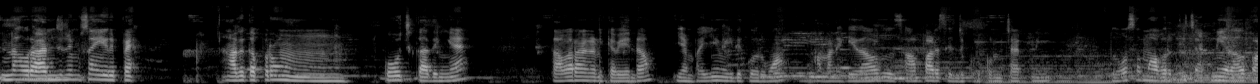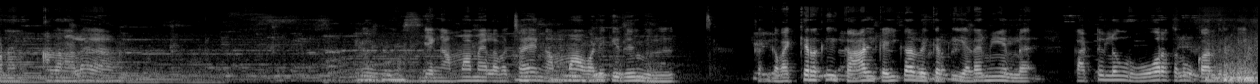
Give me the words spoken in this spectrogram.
இன்னும் ஒரு அஞ்சு நிமிஷம் இருப்பேன். அதுக்கப்புறம் கோச்சுக்காதீங்க. தவறாக நினைக்க வேண்டாம். என் பையன் வீட்டுக்கு வருவான். அவனுக்கு ஏதாவது சாப்பாடு செஞ்சு கொடுக்கணும் சட்னி. தோசை மாவுக்கு சட்னி ஏதாவது பண்ணணும். அதனால் எங்கள் அம்மா மேலே வச்சா எங்கள் அம்மா வலிக்குதுங்குது. இங்கே வைக்கிறதுக்கு கால் கை கால் வைக்கிறதுக்கு இடமே இல்லை. கட்டில் ஒரு ஓரத்தில் உட்காந்துருக்கேன்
